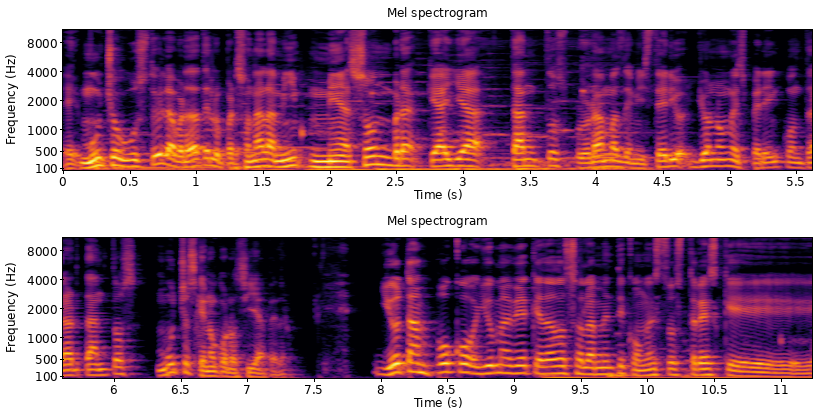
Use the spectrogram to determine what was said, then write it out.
eh, mucho gusto y la verdad de lo personal a mí me asombra que haya tantos programas de misterio. Yo no me esperé encontrar tantos, muchos que no conocía, Pedro. Yo tampoco, yo me había quedado solamente con estos tres que,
